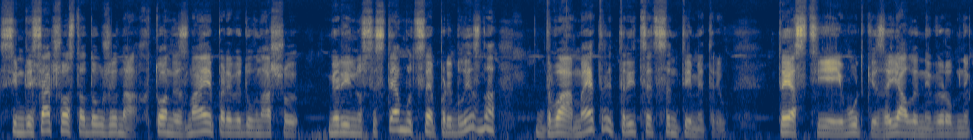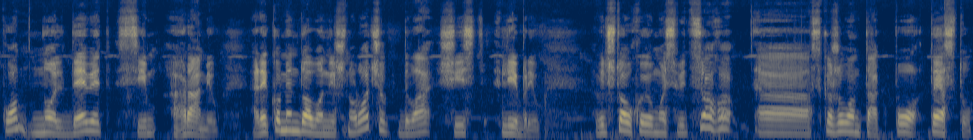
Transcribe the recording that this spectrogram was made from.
76 довжина. Хто не знає, переведу в нашу мірильну систему. Це приблизно 2 метри 30 сантиметрів. Тест цієї вудки заявлений виробником 0,97 грамів. Рекомендований шнурочок 2,6 лібрів. Відштовхуємось від цього. Е, скажу вам так, по тесту.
